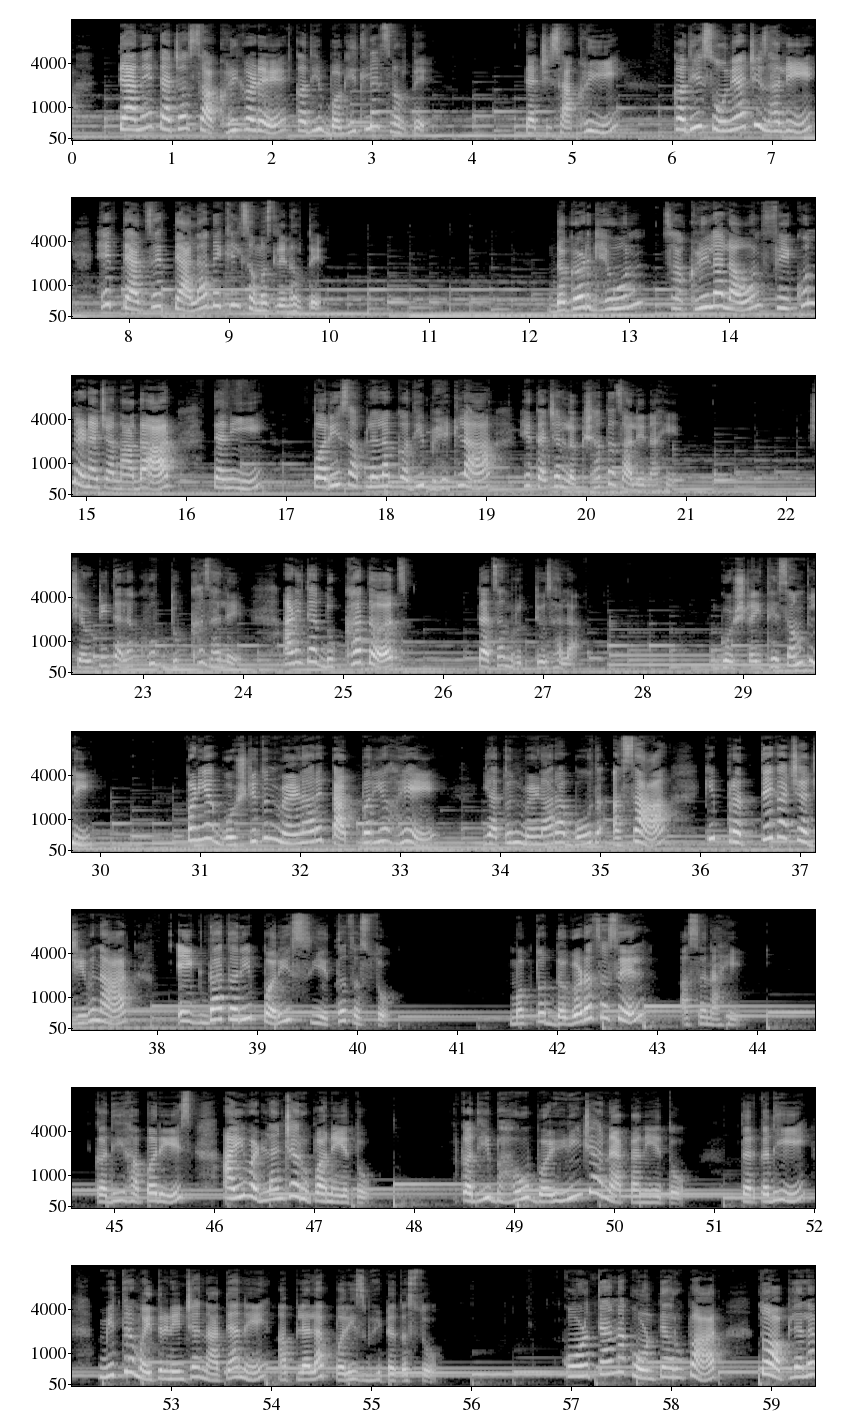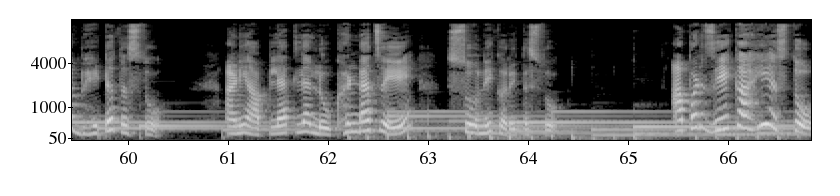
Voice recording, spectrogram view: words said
त्याने त्याच्या साखळीकडे कधी बघितलेच नव्हते. त्याची साखळी कधी सोन्याची झाली हे त्याचे त्याला देखील समजले नव्हते. दगड घेऊन साखळीला लावून फेकून देण्याच्या नादात त्यांनी परीस आपल्याला कधी भेटला हे त्याच्या लक्षातच आले नाही. शेवटी त्याला खूप दुःख झाले आणि त्या दुःखातच त्याचा मृत्यू झाला. गोष्ट इथे संपली. पण या गोष्टीतून मिळणारे तात्पर्य हे यातून मिळणारा बोध असा की प्रत्येकाच्या जीवनात एकदा तरी परीस येतच असतो. मग तो दगडच असेल असं नाही. कधी हा परीस आई वडिलांच्या रूपाने येतो. कधी भाऊ बहिणीच्या नात्याने येतो. तर कधी मित्रमैत्रिणींच्या नात्याने आपल्याला परीस भेटत असतो. कोणत्या ना कोणत्या रूपात तो आपल्याला भेटत असतो. आणि आपल्यातल्या लोखंडाचे सोने करीत असतो. आपण जे काही असतो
